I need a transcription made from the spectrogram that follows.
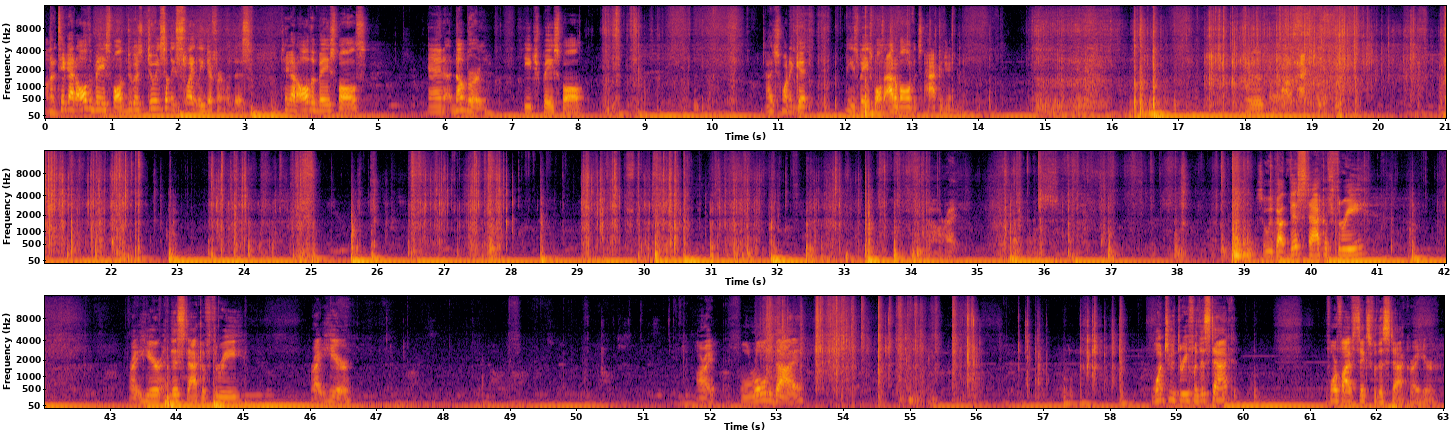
I'm going to take out all the baseballs. I'm doing something slightly different with this. Take out all the baseballs and number each baseball. I just want to get these baseballs out of all of its packaging. a lot of packaging. We've got this stack of three right here, and this stack of three right here. All right, we'll roll the die. One, two, three for this stack. Four, five, six for this stack right here.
